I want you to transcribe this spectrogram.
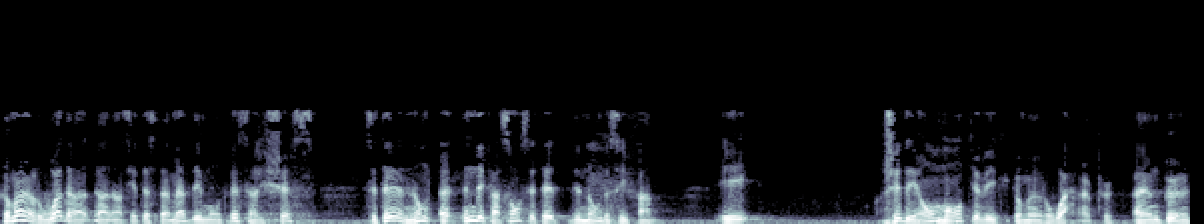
comment un roi dans, l'Ancien Testament démontrait sa richesse, c'était une des façons, c'était le nombre de ses femmes. Et Gédéon montre qu'il a vécu comme un roi un peu, un peu.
